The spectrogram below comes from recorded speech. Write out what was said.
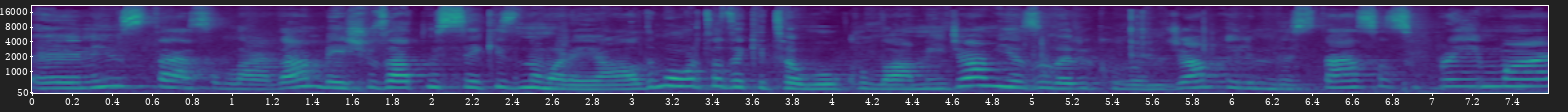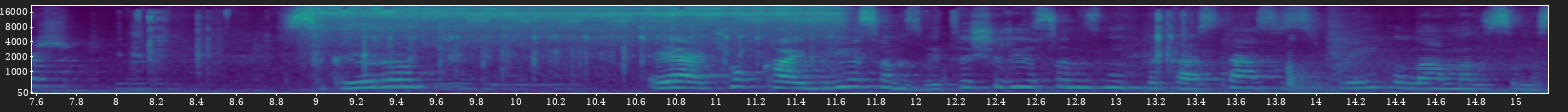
Ee, New Stencil'lardan 568 numarayı aldım. Ortadaki tavuğu kullanmayacağım. Yazıları kullanacağım. Elimde stencil spreyim var. Sıkıyorum. Eğer çok kaydırıyorsanız ve taşırıyorsanız mutlaka stencil spreyi kullanmalısınız.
